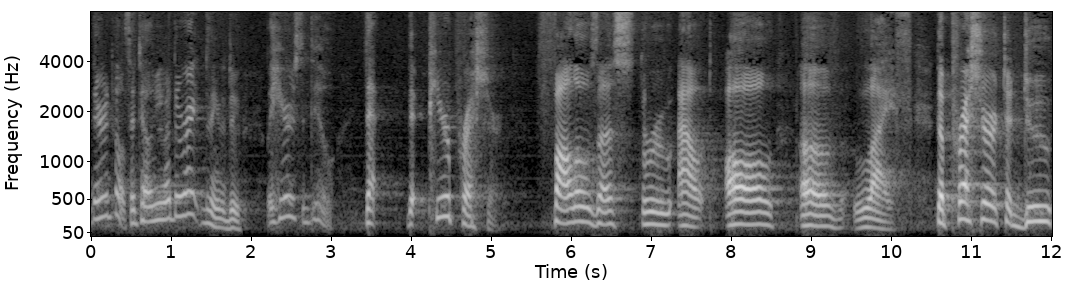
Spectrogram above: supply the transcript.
they're adults. They're telling you what the right thing to do. But here's the deal that, that peer pressure follows us throughout all of life. The pressure to do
